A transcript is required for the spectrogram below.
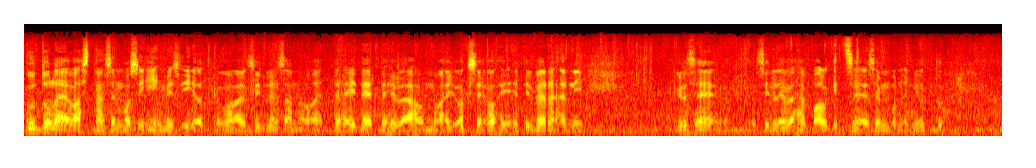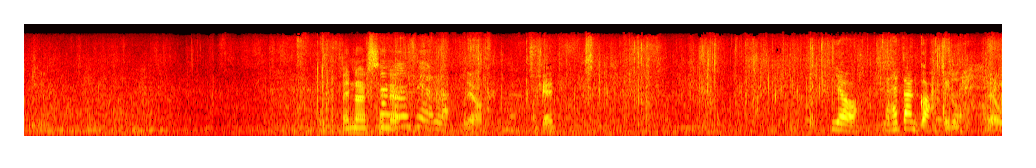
kun tulee vastaan semmoisia ihmisiä, jotka vaan sille sanoo, että hei teette hyvää hommaa ja juoksee ohi heti perään, niin kyllä se sille vähän palkitsee semmonen juttu. Mennään sinne. Mennään siellä. Joo. Okei. Okay. Joo, lähdetään kahville. Joo.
